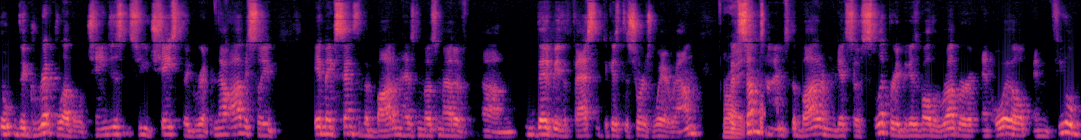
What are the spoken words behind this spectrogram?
the, the grip level changes, so you chase the grip. Now, obviously, it makes sense that the bottom has the most amount of um, that'd be the fastest because it's the shortest way around. Right. But sometimes the bottom gets so slippery because of all the rubber and oil and fuel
